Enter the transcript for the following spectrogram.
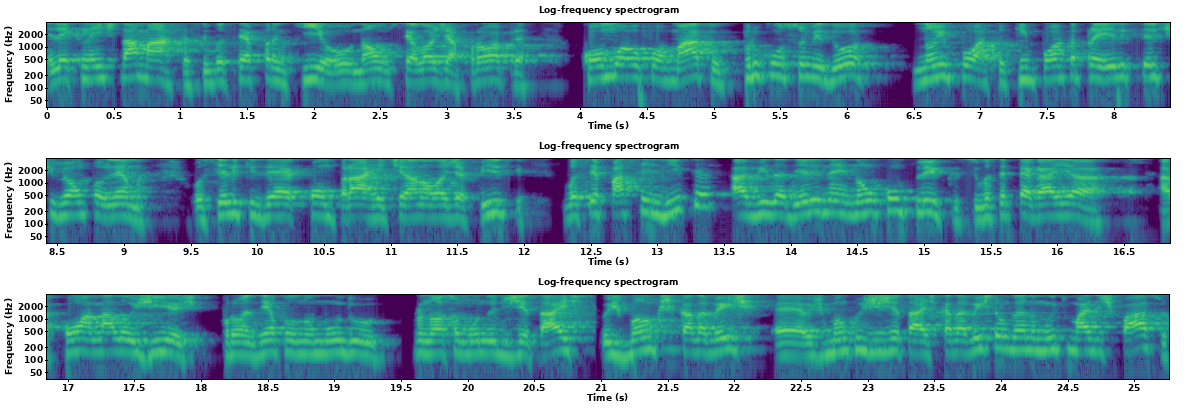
ele é cliente da marca. Se você é franquia ou não, se é loja própria, como é o formato, para o consumidor, não importa. O que importa para ele é que se ele tiver um problema ou se ele quiser comprar, retirar na loja física, você facilita a vida dele, né? não complica. Se você pegar aí a, a, com analogias, por exemplo, no mundo no nosso mundo digitais, os bancos cada vez, é, os bancos digitais cada vez estão ganhando muito mais espaço,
